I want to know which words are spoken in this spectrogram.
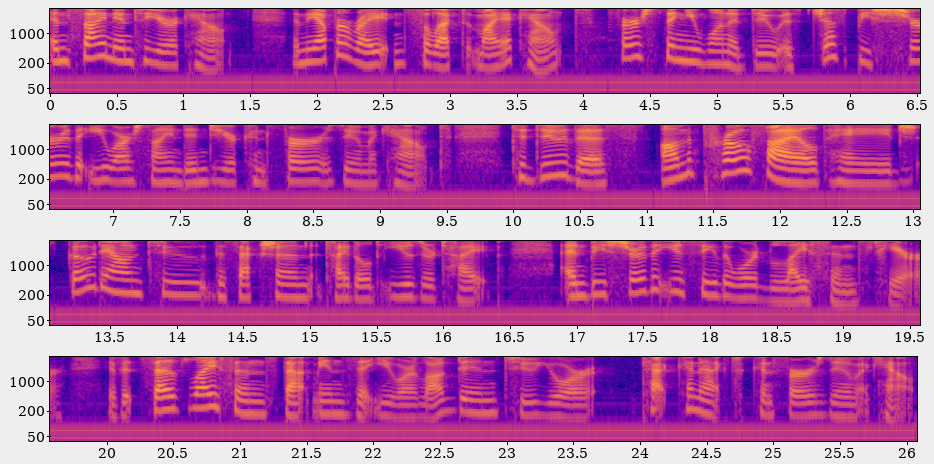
and sign into your account. In the upper right, select My Account first thing you want to do is just be sure that you are signed into your Confer Zoom account. To do this, on the profile page, go down to the section titled User Type and be sure that you see the word licensed here. If it says licensed, that means that you are logged in to your Tech Connect Confer Zoom account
